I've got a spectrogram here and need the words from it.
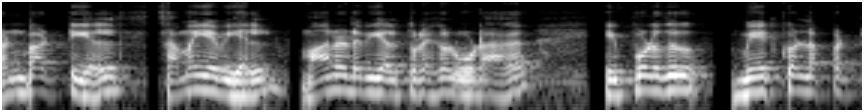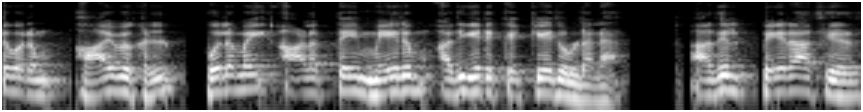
பண்பாட்டியல் சமயவியல் மானுடவியல் துறைகள் ஊடாக இப்பொழுது மேற்கொள்ளப்பட்டு வரும் ஆய்வுகள் புலமை ஆழத்தை மேலும் அதிகரிக்க செய்துள்ளன. அதில் பேராசிரியர்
